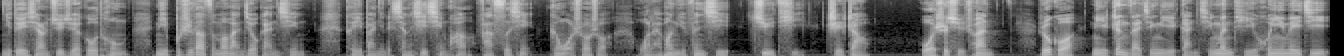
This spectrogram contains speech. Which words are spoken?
你对象拒绝沟通，你不知道怎么挽救感情，可以把你的详细情况发私信跟我说说，我来帮你分析具体支招。我是许川。如果你正在经历感情问题、婚姻危机，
